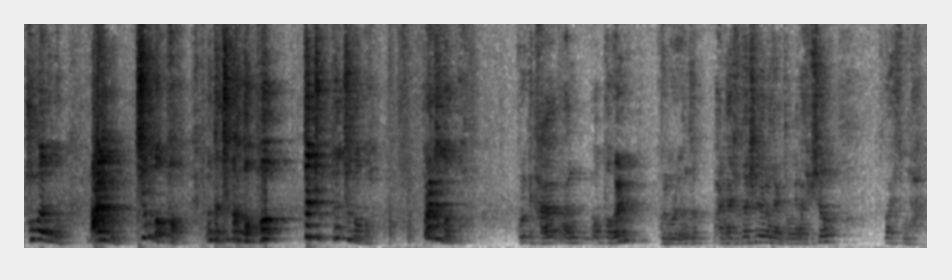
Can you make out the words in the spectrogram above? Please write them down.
중간에도, 엎어. 연타 치다가 엎어. ጨ쭉 뚫치도 엎어. 빠지도 엎어. 그렇게 다양한 어퍼를 골고루 연습 많이 하셔서 실력 향상에 도움이 가십시오. 수고하셨습니다.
